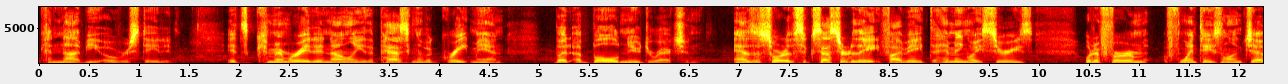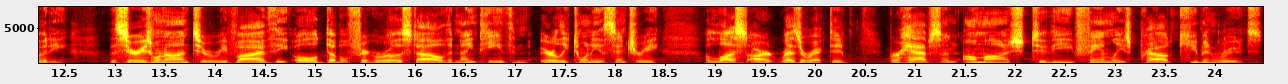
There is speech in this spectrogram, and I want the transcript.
cannot be overstated. It's commemorated not only the passing of a great man, but a bold new direction. As a sort of successor to the 858, the Hemingway series would affirm Fuentes' longevity. The series went on to revive the old double figurado style of the 19th and early 20th century, a lost art resurrected, perhaps an homage to the family's proud Cuban roots.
